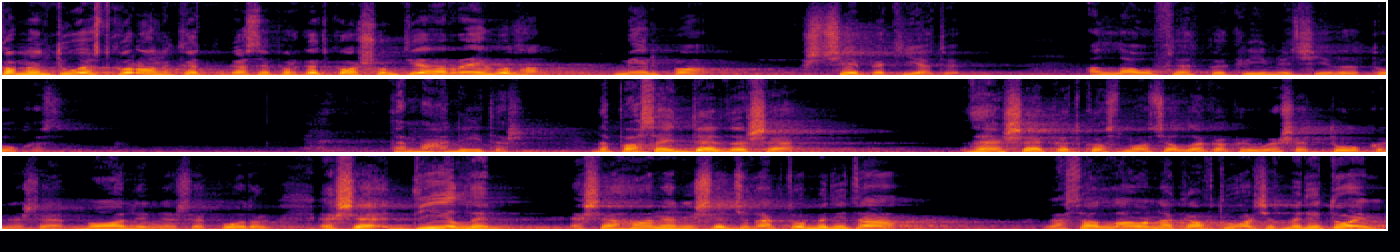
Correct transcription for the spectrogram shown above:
komentues të Kuranit këtë, ngase për këtë ka shumë tjera rregulla, mirëpo shqip e ki aty. Allahu flet për krijimin e qiejve dhe tokës. Dhe mahnitesh, dhe pastaj del dhe sheh, dhe e sheh këtë kosmos që Allahu ka kriju, e sheh tokën, e sheh malin, e sheh kodrën, e sheh diellin, e sheh hanën, i sheh gjitha këto, mediton. Ngase Allahu na ka ftuar që të meditojmë,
